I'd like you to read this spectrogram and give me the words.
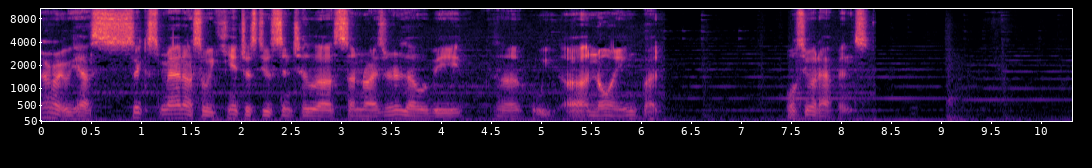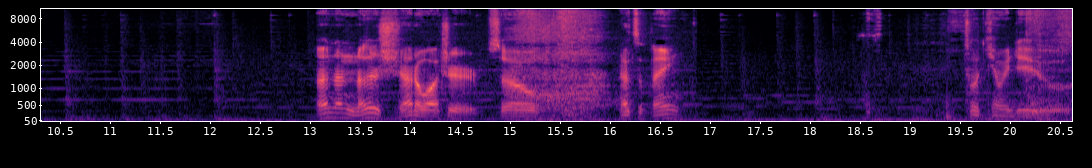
Alright, we have six mana, so we can't just do Scintilla Sunriser. That would be uh, uh, annoying, but We'll see what happens. And another Shadow Watcher, so that's a thing. So what can we do?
